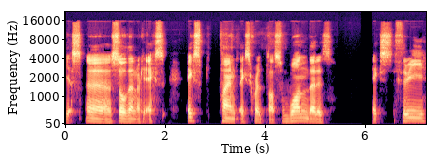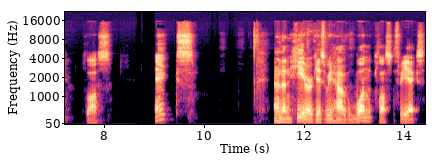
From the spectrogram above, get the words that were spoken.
Yes, uh, so then, okay, x, x times x squared plus 1, that is x3 plus x. And then here, okay, so we have 1 plus 3x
